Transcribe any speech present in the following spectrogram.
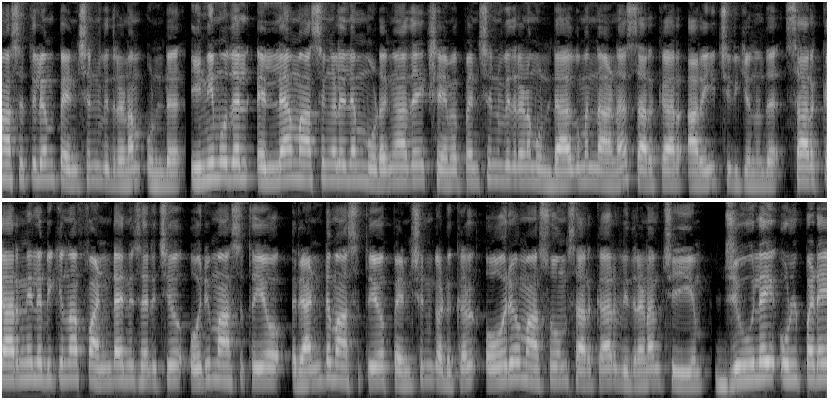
മാസത്തിലും പെൻഷൻ വിതരണം ഉണ്ട്. ഇനി മുതൽ എല്ലാ മാസങ്ങളിലും മുടങ്ങാതെ ക്ഷേമ പെൻഷൻ വിതരണം ഉണ്ടാകുമെന്നാണ് സർക്കാർ അറിയിച്ചിരിക്കുന്നത്. സർക്കാരിന് ലഭിക്കുന്ന ഫണ്ട് അനുസരിച്ച് ഒരു മാസത്തെയോ രണ്ട് മാസത്തെയോ പെൻഷൻ ഗഡുക്കൾ ഓരോ മാസവും സർക്കാർ വിതരണം ചെയ്യും. ജൂലൈ ഉൾപ്പെടെ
